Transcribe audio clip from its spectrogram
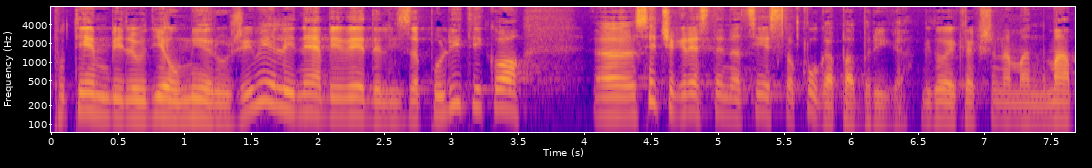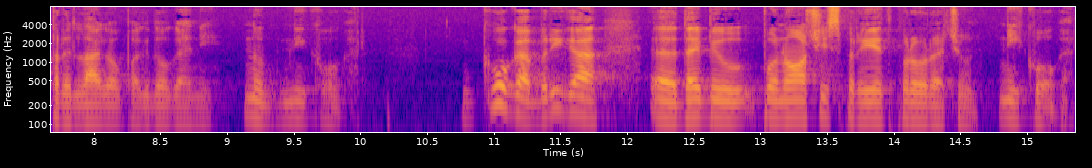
potem bi ljudje v miru živeli, ne bi vedeli za politiko. Vse, če greste na cesto, koga pa briga, kdo je kakšen amandma predlagal, pa kdo ga ni. No, nikogar. Koga briga, eh, da je bil po noči sprejet proračun? Nikogar.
